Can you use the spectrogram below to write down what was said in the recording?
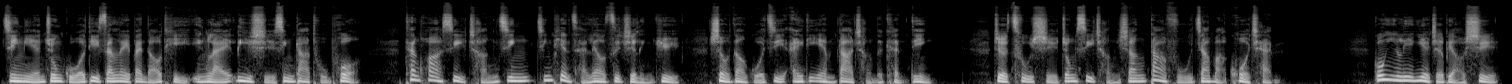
今年中国第三类半导体迎来历史性大突破，碳化系长晶晶片材料自制领域受到国际 IDM 大厂的肯定。这促使中系厂商大幅加码扩产。供应链业者表示，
